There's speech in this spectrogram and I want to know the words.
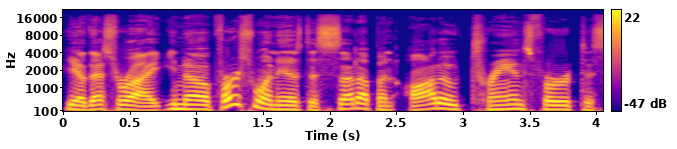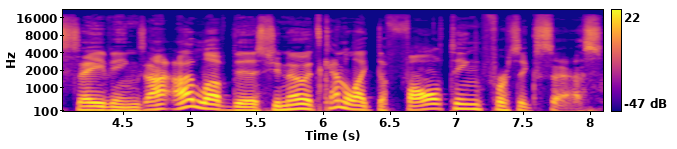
Yeah, that's right. You know, first one is to set up an auto transfer to savings. I, I love this. You know, it's kind of like defaulting for success,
